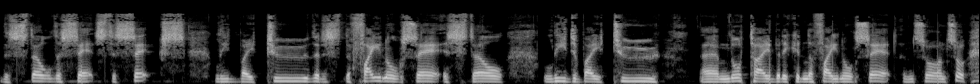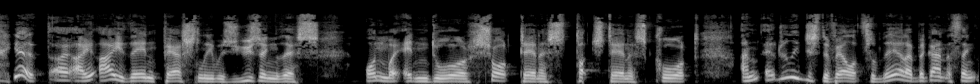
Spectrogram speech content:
There's still the sets to six, lead by two. There's the final set is still lead by two, um, no tiebreak in the final set, and so on. So yeah, I, I, I then personally was using this on my indoor short tennis, touch tennis court. And it really just developed from there. I began to think,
